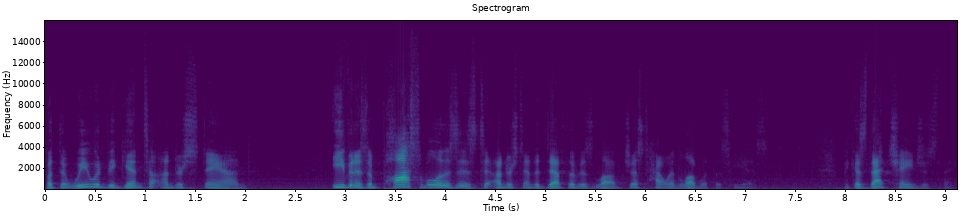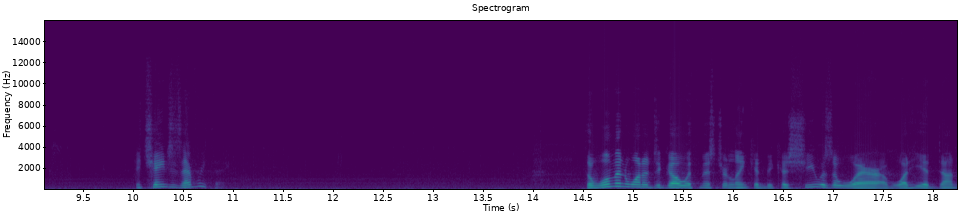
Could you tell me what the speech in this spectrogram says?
but that we would begin to understand, even as impossible as it is to understand the depth of his love, just how in love with us he is. Because that changes things, it changes everything. The woman wanted to go with Mr. Lincoln because she was aware of what he had done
